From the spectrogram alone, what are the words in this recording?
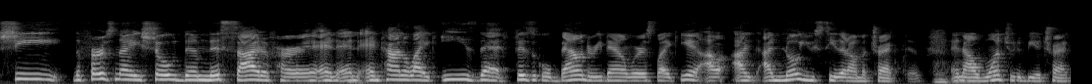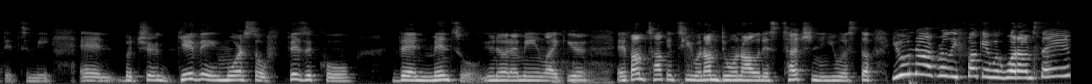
she the first night showed them this side of her and and and kind of like ease that physical boundary down where it's like yeah I, I i know you see that i'm attractive and mm-hmm. i want you to be attracted to me. And but you're giving more so physical than mental. You know what I mean? Like you're if I'm talking to you and I'm doing all of this touching you and stuff, you're not really fucking with what I'm saying.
